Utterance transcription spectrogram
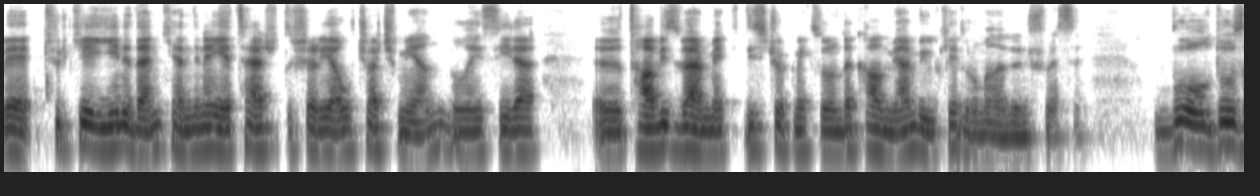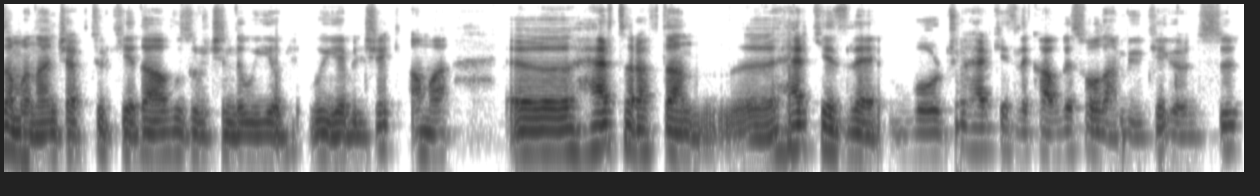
ve Türkiye'yi yeniden kendine yeter dışarıya avuç açmayan, dolayısıyla e, taviz vermek, diz çökmek zorunda kalmayan bir ülke durumuna dönüşmesi. Bu olduğu zaman ancak Türkiye daha huzur içinde uyuyabilecek ama e, her taraftan e, herkesle borcu, herkesle kavgası olan bir ülke görüntüsü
